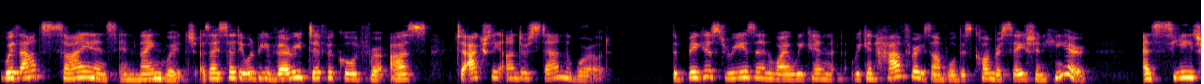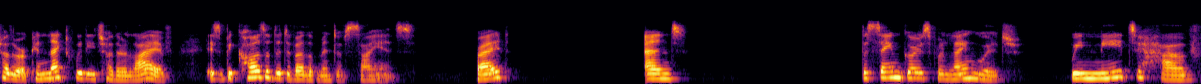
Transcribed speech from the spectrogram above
without science and language, as I said, it would be very difficult for us to actually understand the world. The biggest reason why we can we can have, for example, this conversation here and see each other or connect with each other live is because of the development of science, right? And the same goes for language. We need to have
